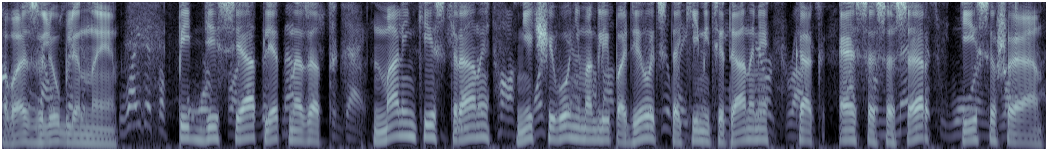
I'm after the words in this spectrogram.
Возлюбленные, 50 лет назад маленькие страны ничего не могли поделать с такими титанами, как СССР и США.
